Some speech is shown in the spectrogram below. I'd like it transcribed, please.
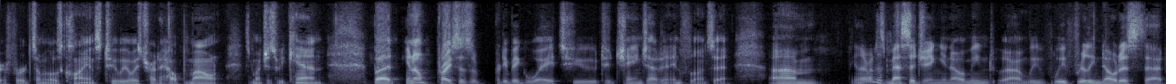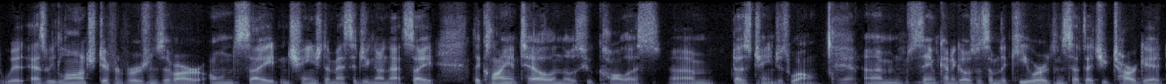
referred some of those clients to. We always try to help them out as much as we can. But you know, price is a pretty big way to to change that and influence it. Um, you know, what is messaging? You know, I mean, uh, we've we've really noticed that with, as we launch different versions of our own site and change the messaging on that site, the clientele and those who call us um, does change as well. Yeah. Um, same kind of goes with some of the keywords and stuff that you target.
